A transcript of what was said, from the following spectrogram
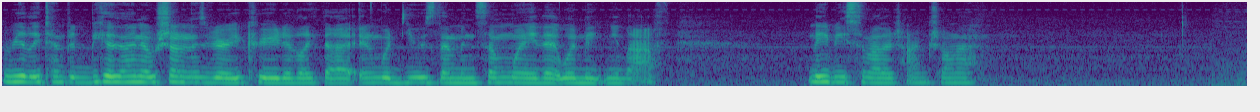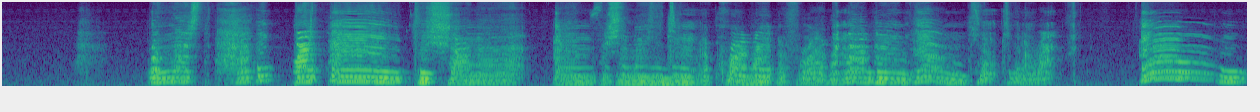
Really tempted because I know Shawna is very creative like that and would use them in some way that would make me laugh. Maybe some other time, Shawna. One last happy birthday to Shawna and for some reason didn't record right before, I'm doing it again, so it's gonna work.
